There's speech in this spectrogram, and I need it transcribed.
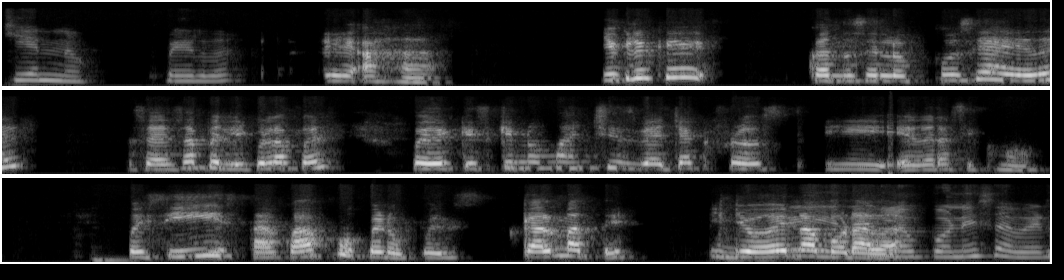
¿Quién no? ¿Verdad? Eh, ajá. Yo creo que cuando se lo puse a Eder, o sea, esa película pues, fue de que es que no manches, ve a Jack Frost y Eder así como, pues sí, está guapo, pero pues cálmate. Y yo enamorada. Lo pones a ver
